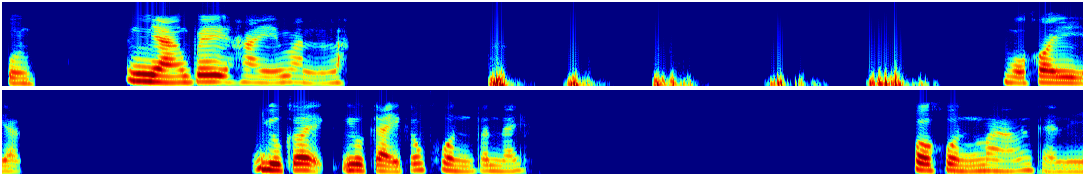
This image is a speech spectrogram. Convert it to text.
พู้นมันย่างไปไร่มันล่ะบ่ค่อยอยาก อยู่กล้อยู่ใกล้กับคนปานใดพอคนมามันก็หนี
